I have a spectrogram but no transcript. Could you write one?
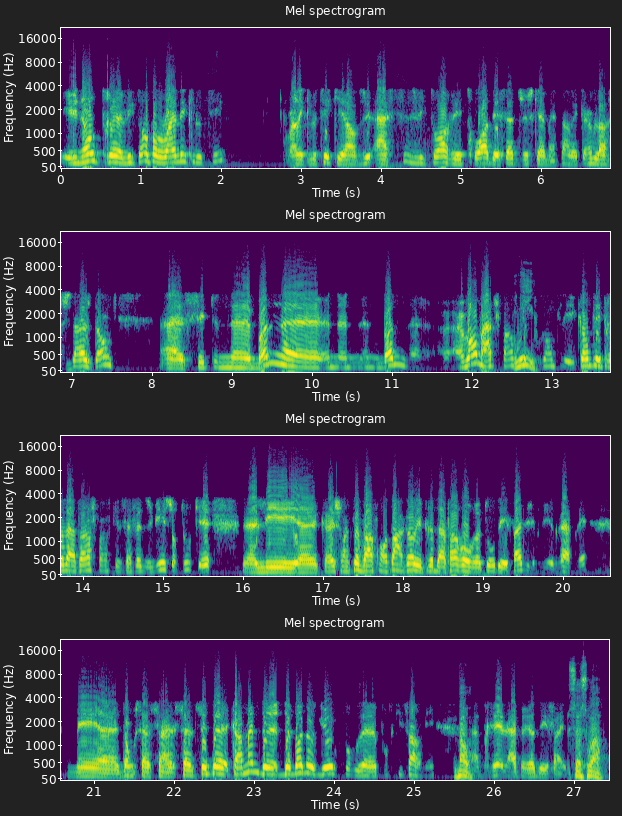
et une autre victoire pour Riley Cloutier. Riley Cloutier qui est rendu à six victoires et trois défaites jusqu'à maintenant avec un blanchissage. Donc, euh, c'est une bonne, euh, une, une- bonne, un bon match, je pense, Oui. que contre les contre les prédateurs. Je pense que ça fait du bien, surtout que euh, les euh, français vont affronter encore les prédateurs au retour des fêtes. J'y reviendrai après. Mais euh, donc, ça, ça, ça c'est de- quand même de, de bon augure pour euh, pour ce qui s'en vient Bon, après la période des fêtes. ce soir.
